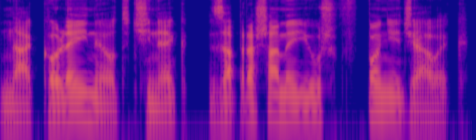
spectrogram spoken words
Na kolejny odcinek zapraszamy już w poniedziałek.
